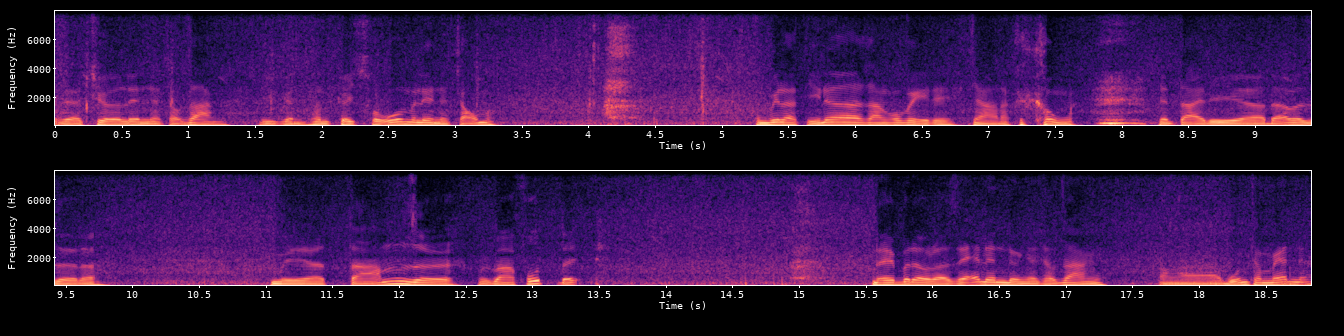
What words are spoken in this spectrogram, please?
Bây giờ chưa lên nhà cháu Giang, đi gần hơn cây số mới lên nhà cháu mà. Không biết là tí nữa Giang có về thì nhà là cái không. Hiện tại thì đã bây giờ là 18 giờ 13 phút đấy đây, bắt đầu là rẽ lên đường nhà cháu Giang nhé khoảng à, 400 mét nữa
